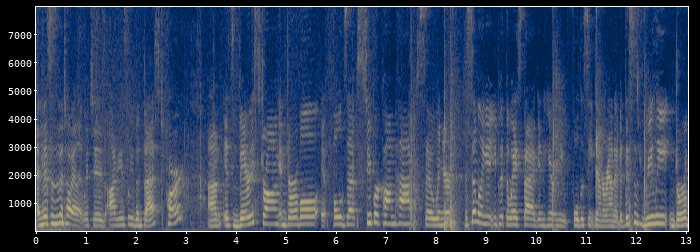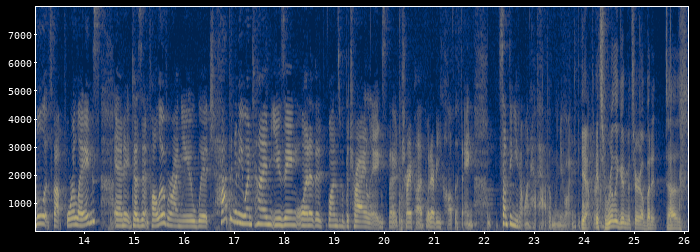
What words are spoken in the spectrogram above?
And this is the toilet, which is obviously the best part. Um, it's very strong and durable. It folds up super compact. So when you're assembling it, you put the waste bag in here and you fold the seat down around it. But this is really durable. It's got four legs and it doesn't fall over on you, which happened to me one time using one of the ones with the tri legs, the tripod, whatever you call the thing. Something you don't want to have happen when you're going to the Yeah, bathroom. it's really good material, but it does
